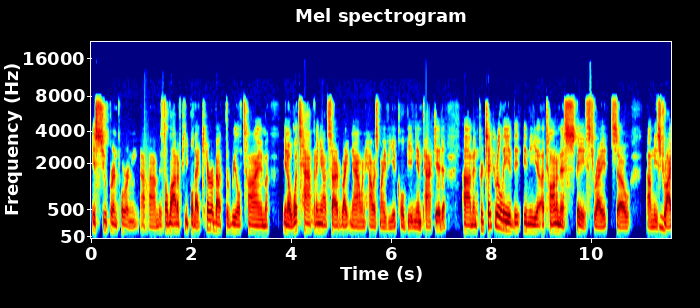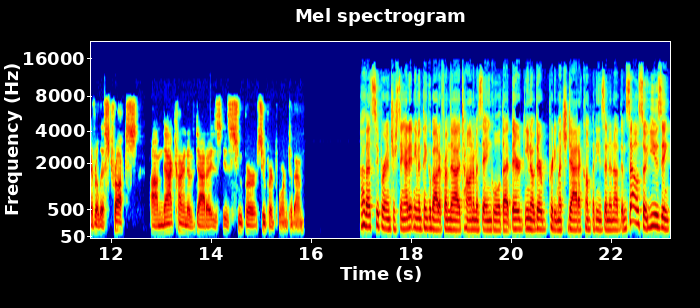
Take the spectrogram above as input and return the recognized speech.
is super important. Um, there's a lot of people that care about the real time, you know, what's happening outside right now and how is my vehicle being impacted, um, and particularly the, in the autonomous space, right? So um, these hmm. driverless trucks, um, that kind of data is is super super important to them. Oh, that's super interesting. I didn't even think about it from the autonomous angle that they're, you know, they're pretty much data companies in and of themselves. So using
